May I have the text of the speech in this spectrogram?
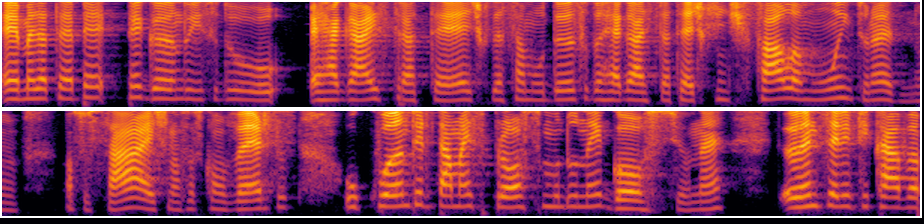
É, mas até pe pegando isso do RH estratégico, dessa mudança do RH estratégico, a gente fala muito, né, no nosso site, nossas conversas, o quanto ele está mais próximo do negócio, né? Antes ele ficava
